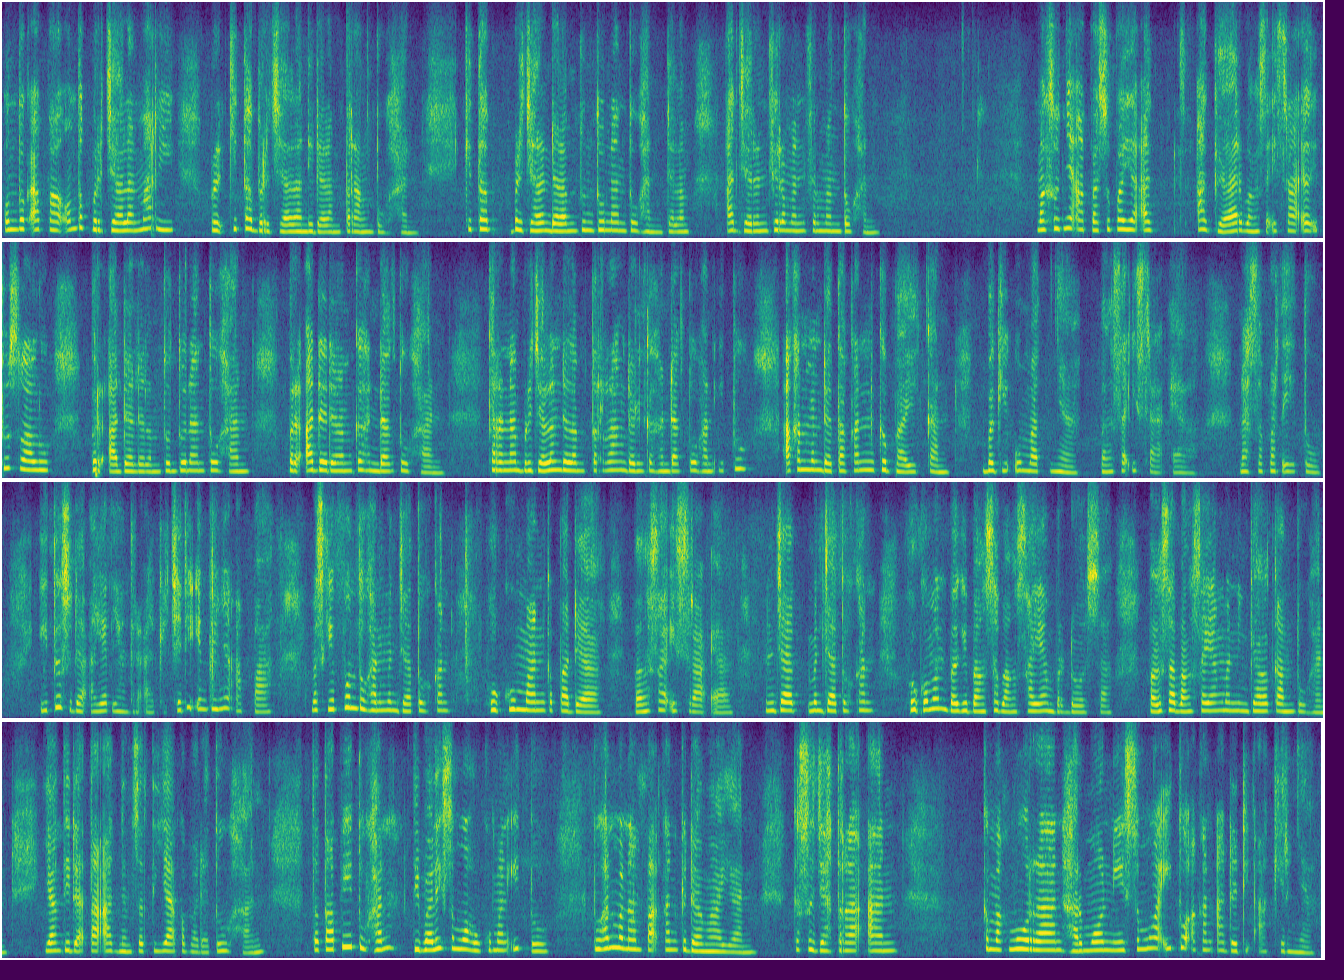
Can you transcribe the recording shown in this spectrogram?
untuk apa? Untuk berjalan. Mari ber, kita berjalan di dalam terang Tuhan. Kita berjalan dalam tuntunan Tuhan, dalam ajaran firman-firman Tuhan. Maksudnya apa? Supaya ag agar bangsa Israel itu selalu berada dalam tuntunan Tuhan, berada dalam kehendak Tuhan karena berjalan dalam terang dan kehendak Tuhan itu akan mendatangkan kebaikan bagi umatnya, bangsa Israel. Nah, seperti itu. Itu sudah ayat yang terakhir. Jadi intinya apa? Meskipun Tuhan menjatuhkan hukuman kepada bangsa Israel, menjatuhkan hukuman bagi bangsa-bangsa yang berdosa, bangsa-bangsa yang meninggalkan Tuhan, yang tidak taat dan setia kepada Tuhan. Tetapi Tuhan, di balik semua hukuman itu, Tuhan menampakkan kedamaian, kesejahteraan, kemakmuran, harmoni, semua itu akan ada di akhirnya.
